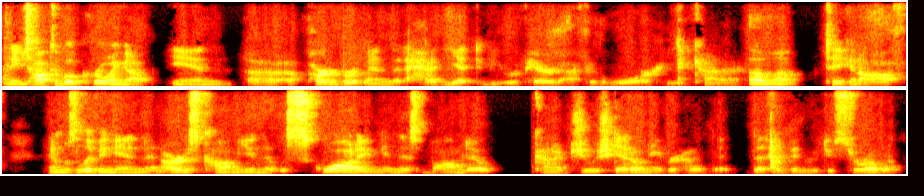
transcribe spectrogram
and he talked about growing up in uh, a part of Berlin that had yet to be repaired after the war. He had kind of Oh wow. taken off and was living in an artist commune that was squatting in this bombed out kind of Jewish ghetto neighborhood that, that had been reduced to rubble.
